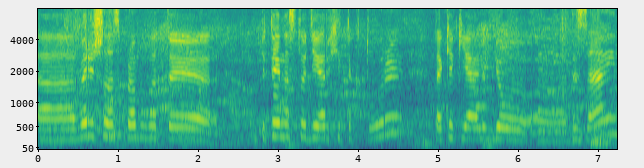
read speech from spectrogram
Е, Вирішила спробувати піти на студію архітектури, так як я люблю е, дизайн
